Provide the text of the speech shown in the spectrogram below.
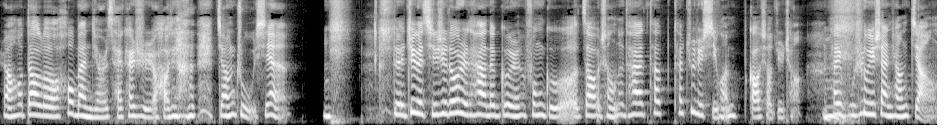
然后到了后半截儿才开始好像 讲主线。嗯 对，这个其实都是他的个人风格造成的。他他他就是喜欢搞小剧场，他也不是特别擅长讲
